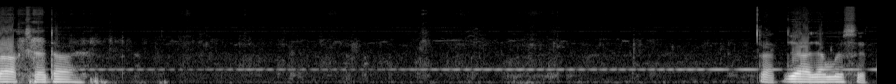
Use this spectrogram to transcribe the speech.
ลากใช้ได้ตัดหญ้ายังไม่เสร็จ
